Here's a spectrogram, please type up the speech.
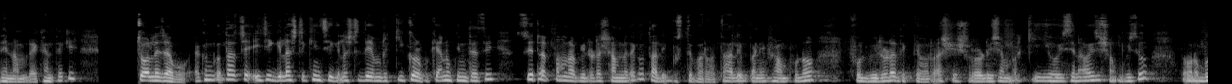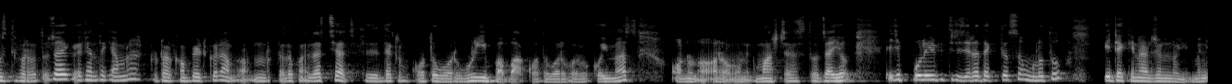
দেন আমরা এখান থেকে চলে যাব। এখন কথা হচ্ছে এই যে গ্লাসটা কিনছি গ্লাসটা দিয়ে আমরা কি করব কেন কিনতে কিনতেছি সেটা তোমরা ভিডিওটা সামনে দেখো তাহলে বুঝতে পারব। তাহলে মানে সম্পূর্ণ ফুল ভিডিওটা দেখতে পারব। আজকে ষোলো ডিসেম্বর কী হয়েছে না হয়েছে সব কিছু তোমরা বুঝতে পারব। তো যাই এখান থেকে আমরা টোটাল কমপ্লিট করে আমরা অন্য একটা দোকানে যাচ্ছি। আজ দেখলাম কত বড় উড়ি বাবা কত বড় বড় কই মাছ অন্য আরও অনেক মাছ টাছ তো যাই হোক এই যে পোলের ভিতরে যেটা দেখতে দেখতেছো মূলত এটা কেনার জন্যই মানে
